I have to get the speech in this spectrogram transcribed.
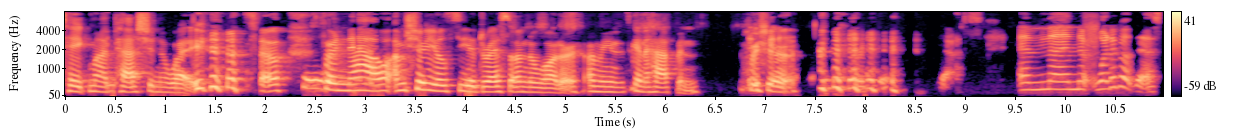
take my passion away. so for now, I'm sure you'll see a dress underwater. I mean, it's going to happen for sure. yes. And then what about this?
